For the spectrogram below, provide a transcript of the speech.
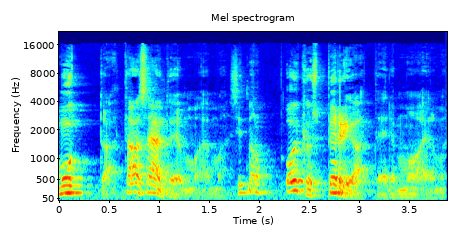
Mutta tämä on sääntöjen maailma. Sitten meillä on oikeusperiaatteiden maailma.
